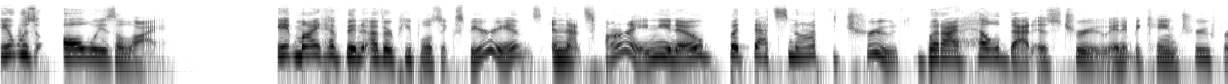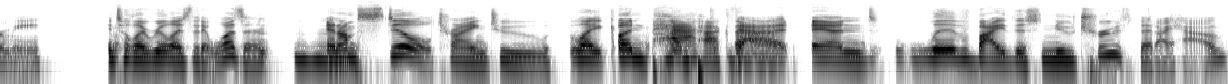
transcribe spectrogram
It was always a lie. It might have been other people's experience, and that's fine, you know, but that's not the truth. But I held that as true, and it became true for me until I realized that it wasn't. mhm. And I'm still trying to like unpack, Unpack that. that. and live by this new truth that I have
